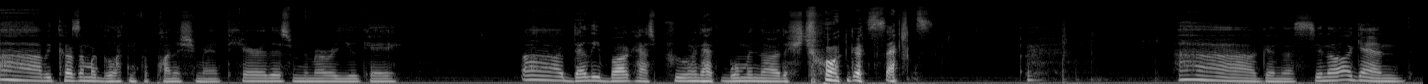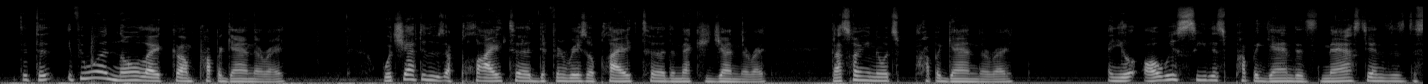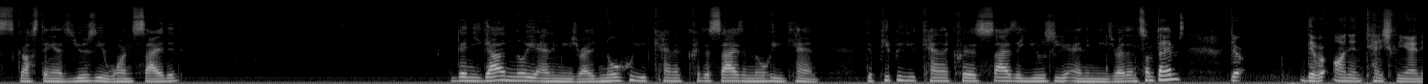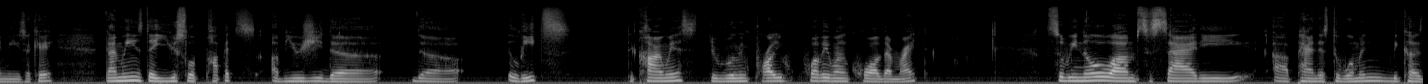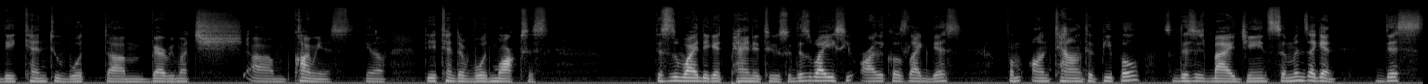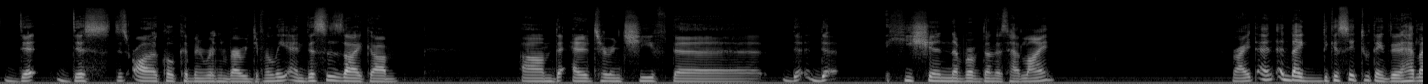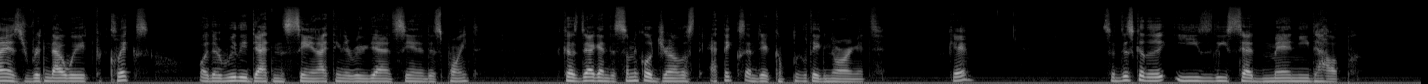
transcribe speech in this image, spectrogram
Ah, because I'm a glutton for punishment. Here it is from the Mirror UK. Ah, Deadly Bug has proven that women are the stronger sex. ah, goodness. You know, again, if you want to know like um, propaganda, right? What you have to do is apply to a different race or apply to the next gender, right? That's how you know it's propaganda, right? And you'll always see this propaganda. It's nasty and it's disgusting. And it's usually one-sided. Again, you gotta know your enemies, right? Know who you cannot criticize and know who you can. The people you cannot criticize are usually your enemies, right? And sometimes they're they're unintentionally enemies. Okay, that means they're useful puppets of usually the the elites, the communists, the ruling party, whoever you want to call them, right? So we know um, society uh, panders to women because they tend to vote um, very much um, communist. You know, they tend to vote Marxist. This is why they get pandered to. So this is why you see articles like this from untalented people. So this is by Jane Simmons. Again, this this this article could have been written very differently, and this is like um um the editor in chief. The the, the he should never have done this headline. Right, and and like you can say two things: the headline is written that way for clicks, or they're really that insane. I think they're really that insane at this point. Because again there's something called journalist ethics and they're completely ignoring it okay? So this could have easily said men need help.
